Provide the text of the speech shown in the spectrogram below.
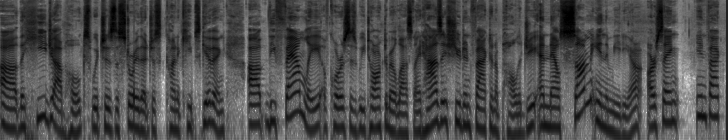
uh, the hijab hoax, which is a story that just kind of keeps giving. Uh, the family, of course, as we talked about last night, has issued, in fact, an apology, and now some in the media are saying, in fact.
